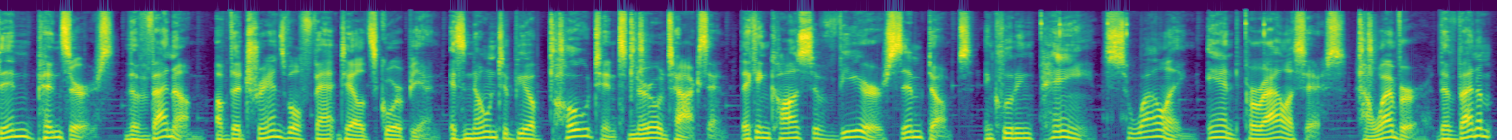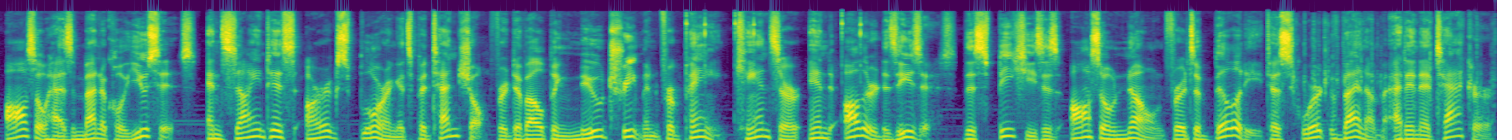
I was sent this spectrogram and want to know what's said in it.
thin pincers. The venom of the Transvaal fat-tailed scorpion is known to be a potent neurotoxin that can cause severe symptoms, including pain, swelling, and paralysis. However, the venom also has medical uses, and scientists are exploring its potential for developing new treatment for pain, cancer, and other diseases. The species is also known for its ability to squirt venom at an attacker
